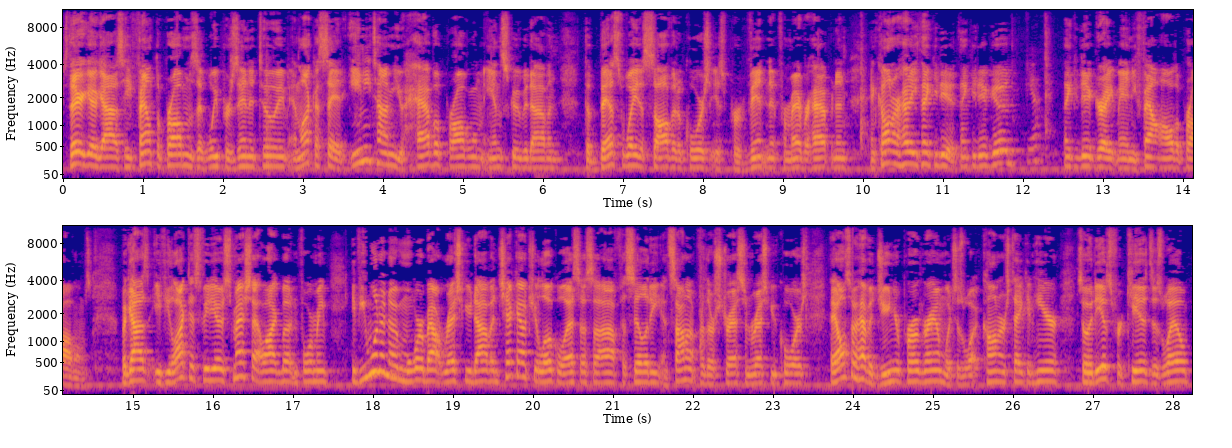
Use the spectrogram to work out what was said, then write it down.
So there you go, guys. He found the problems that we presented to him. And like I said, anytime you have a problem in scuba diving, the best way to solve it, of course, is preventing it from ever happening. And Connor, how do you think you did? Think you did good? Yeah. think you did great, man. You found all the problems. But guys, if you like this video, smash that like button for me. If you want to know more about rescue diving, check out your local SSI facility and sign up for their stress and rescue course. They also have a junior program, which is what Connor's taking here. So it is for kids as well.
